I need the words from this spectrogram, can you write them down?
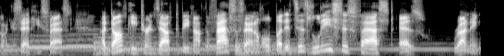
like I said, he's fast. A donkey turns out to be not the fastest animal, but it's at least as fast as running.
